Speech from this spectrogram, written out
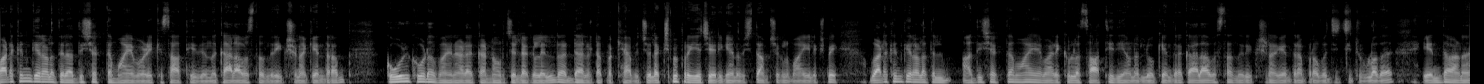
വടക്കൻ കേരളത്തിൽ അതിശക്തമായ മഴയ്ക്ക് സാധ്യതയെന്ന് കാലാവസ്ഥാ നിരീക്ഷണ കേന്ദ്രം കോഴിക്കോട് വയനാട് കണ്ണൂർ ജില്ലകളിൽ റെഡ് അലർട്ട് പ്രഖ്യാപിച്ചു. ലക്ഷ്മിപ്രിയ ചേരുകയാണ് വിശദാംശങ്ങളുമായി. ലക്ഷ്മി വടക്കൻ കേരളത്തിൽ അതിശക്തമായ മഴയ്ക്കുള്ള സാധ്യതയാണല്ലോ കേന്ദ്ര കാലാവസ്ഥാ നിരീക്ഷണ കേന്ദ്രം പ്രവചിച്ചിട്ടുള്ളത്. എന്താണ്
